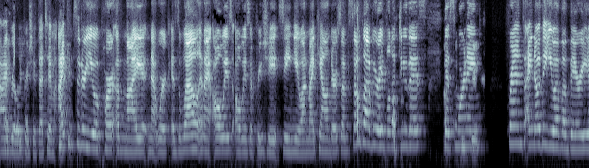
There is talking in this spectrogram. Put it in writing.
I really appreciate that, Tim. I consider you a part of my network as well. And I always, always appreciate seeing you on my calendar. So I'm so glad we were able to do this this morning. Friends, I know that you have a very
